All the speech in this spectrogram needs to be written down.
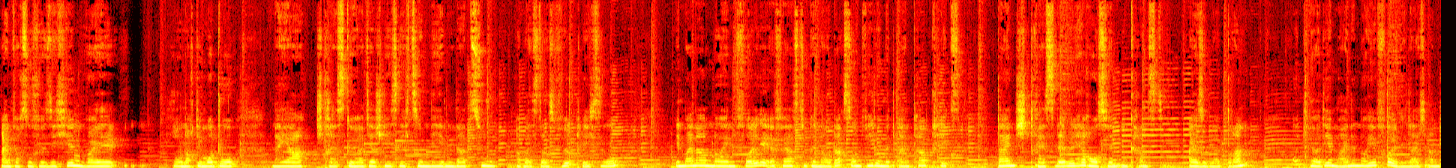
einfach so für sich hin, weil so nach dem Motto, naja, Stress gehört ja schließlich zum Leben dazu. Aber ist das wirklich so? In meiner neuen Folge erfährst du genau das und wie du mit ein paar Klicks dein Stresslevel herausfinden kannst. Also bleib dran und hör dir meine neue Folge gleich an.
